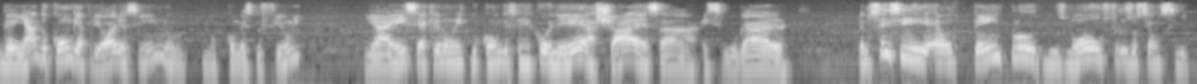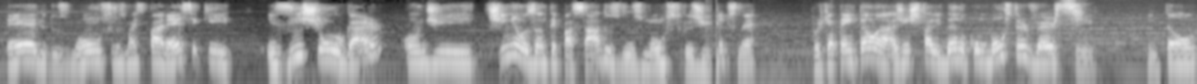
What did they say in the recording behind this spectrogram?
ganhar do Kong a priori, assim, no, no começo do filme. E aí, se é aquele momento do Kong se recolher, achar essa, esse lugar eu não sei se é um templo dos monstros ou se é um cemitério dos monstros, mas parece que existe um lugar onde tinha os antepassados dos monstros gigantes, né? Porque até então a gente está lidando com Monsterverse. Sim. Então,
